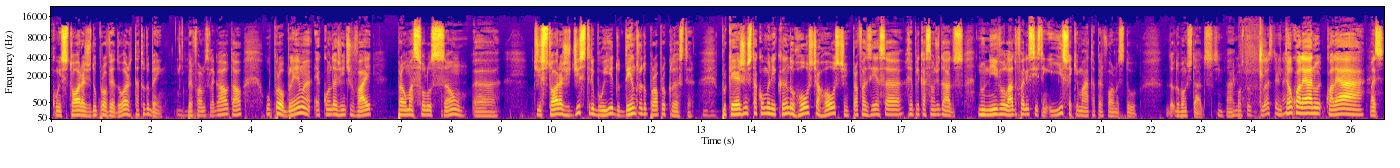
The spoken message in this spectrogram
com storage do provedor, tá tudo bem, performance legal, tal. O problema é quando a gente vai para uma solução ah, de storage distribuído dentro do próprio cluster, porque aí a gente está comunicando host a host para fazer essa replicação de dados no nível lá do file system e isso é que mata a performance do do, do banco de dados. Sim, tá? ele mostrou cluster, né? Então qual é a qual é a Mas,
